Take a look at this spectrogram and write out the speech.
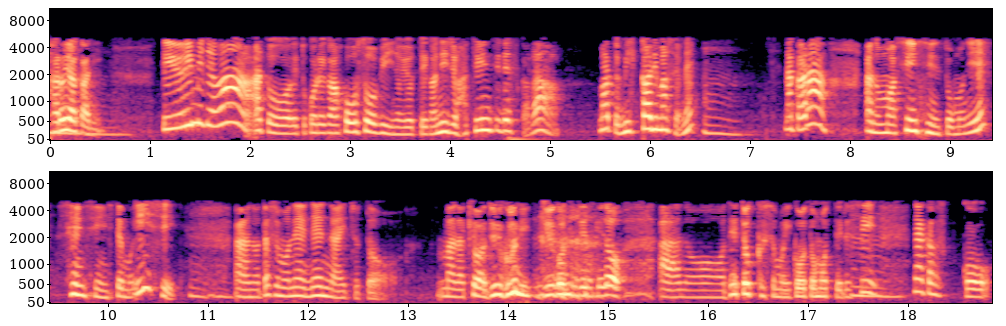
軽やかに。っていう意味では、あと、えっと、これが放送日の予定が28日ですから、まあ、あと3日ありますよね。だから、あの、まあ、心身ともにね、先進してもいいし、あの、私もね、年内ちょっと、まだ今日は15日、15日ですけど、あの、デトックスも行こうと思ってるし、なんかこ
